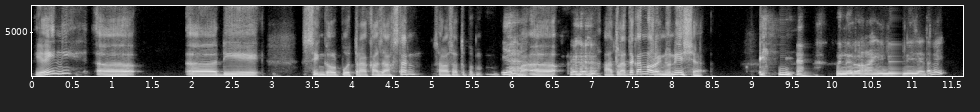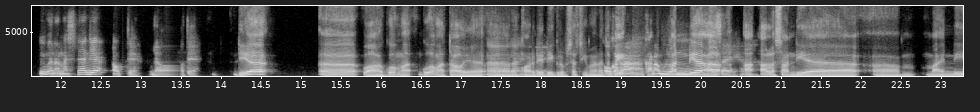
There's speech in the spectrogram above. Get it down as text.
ya ini eh, eh, di single putra Kazakhstan salah satu pem- Iya. pema- eh, atletnya kan orang Indonesia bener orang Indonesia tapi gimana? Nasibnya dia out ya? Udah out ya? Dia eh wah gua nggak gua nggak tahu ya eh, Ah, rekornya iya. di grup stage gimana. Oh tapi karena karena belum kan dia belum a- selesai a- alasan dia em, main di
